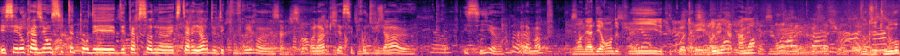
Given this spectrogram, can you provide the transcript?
Et c'est l'occasion aussi peut-être pour des, des personnes euh, extérieures de découvrir euh, voilà, qu'il y a ces produits-là euh, ici euh, à la MAP. Nous, on est adhérents depuis, depuis quoi Deux mois Un mois? Donc c'est tout nouveau.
